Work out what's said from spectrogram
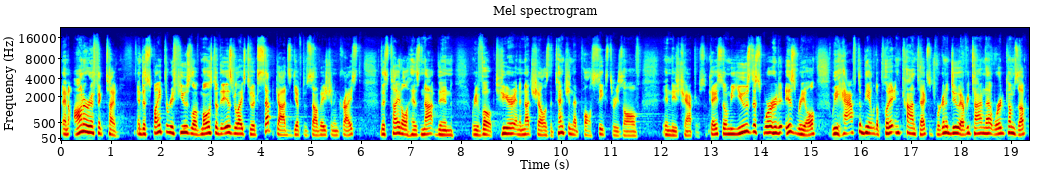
and honorific title. And despite the refusal of most of the Israelites to accept God's gift of salvation in Christ, this title has not been revoked. Here, in a nutshell, is the tension that Paul seeks to resolve in these chapters. Okay, so when we use this word Israel, we have to be able to put it in context, which we're going to do every time that word comes up.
